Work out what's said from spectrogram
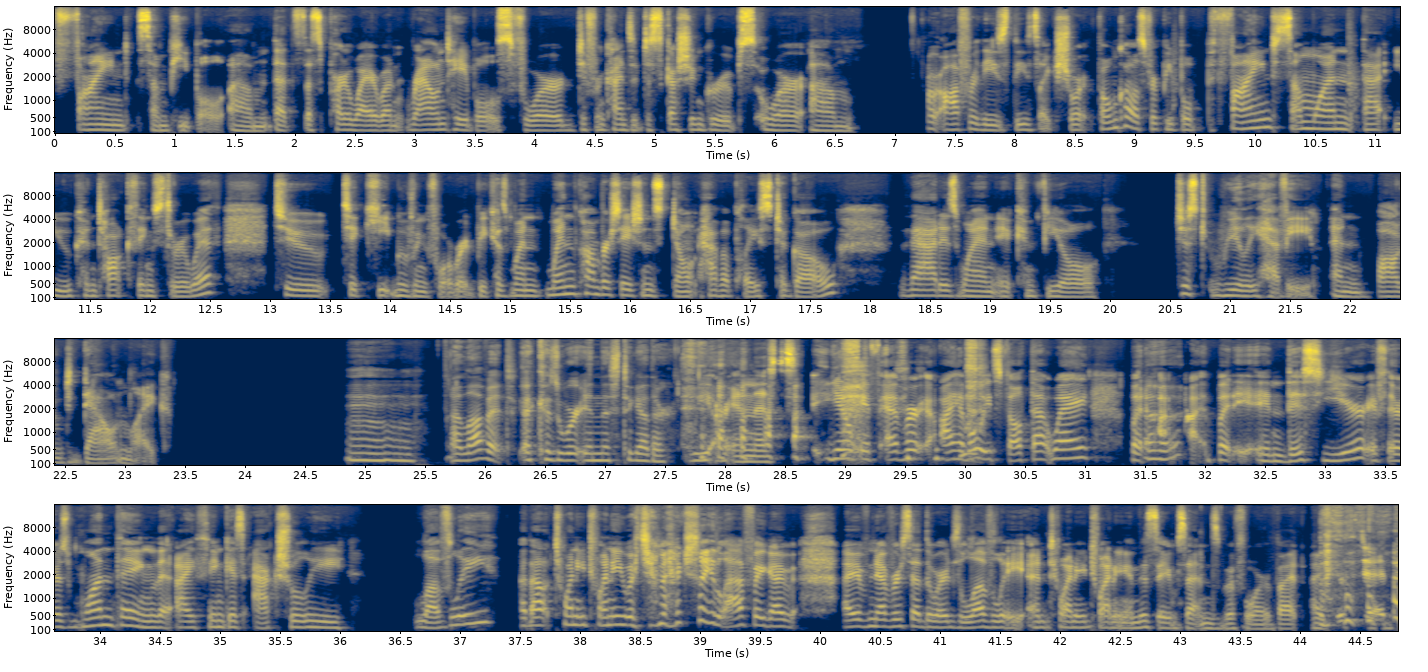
find some people. Um, that's that's part of why I run roundtables for different kinds of discussion groups or um, or offer these these like short phone calls for people find someone that you can talk things through with to to keep moving forward. Because when when conversations don't have a place to go that is when it can feel just really heavy and bogged down like mm, i love it because we're in this together. We are in this. You know if ever i have always felt that way but uh-huh. I, but in this year if there's one thing that i think is actually lovely about 2020, which I'm actually laughing. I I have never said the words lovely and 2020 in the same sentence before, but I just did.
